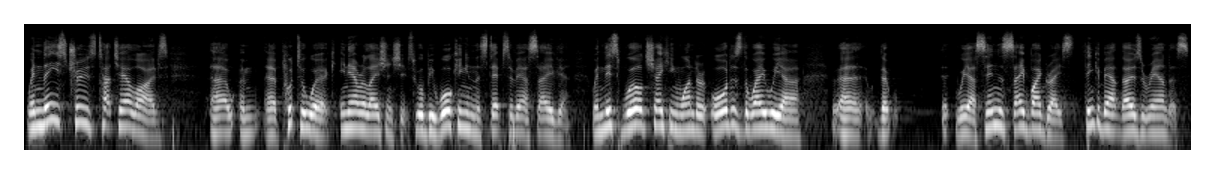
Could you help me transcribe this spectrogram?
When these truths touch our lives, uh, um, uh, put to work in our relationships, we'll be walking in the steps of our Savior. When this world shaking wonder orders the way we are, uh, that we are sinners saved by grace, think about those around us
